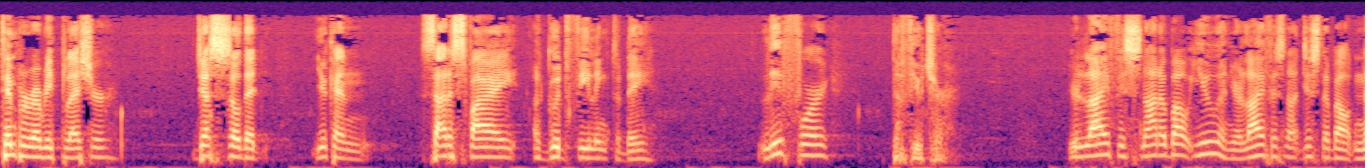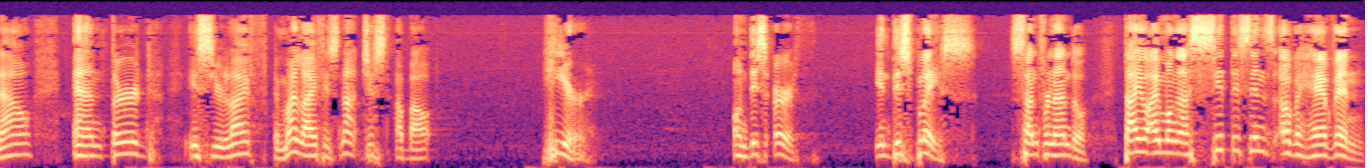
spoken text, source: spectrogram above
temporary pleasure just so that you can satisfy a good feeling today. Live for the future. Your life is not about you, and your life is not just about now. And third is your life, and my life is not just about here, on this earth, in this place, San Fernando. Tayo ay mga citizens of heaven.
